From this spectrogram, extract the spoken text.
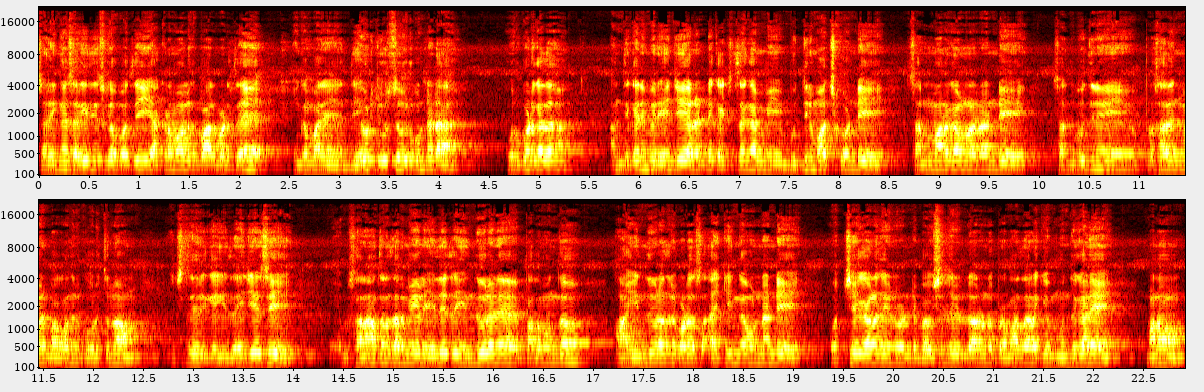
సరిగ్గా సరిగ్గా తీసుకోకపోతే ఈ అక్రమాలకు పాల్పడితే ఇంకా మరి దేవుడు చూస్తూ ఊరుకుంటాడా? ఊరుకోడు కదా. అందుకని మీరు ఏం చేయాలంటే ఖచ్చితంగా మీ బుద్ధిని మార్చుకోండి సన్మార్గంలో నడండి సద్బుద్ధిని ప్రసాదించమని భగవంతుని కోరుతున్నాం. దయచేసి సనాతన ధర్మీయులు ఏదైతే హిందువులు అనే పదం ఉందో ఆ హిందువులందరూ కూడా ఐక్యంగా ఉండండి. వచ్చే కాలం జరిగినటువంటి రానున్న ప్రమాదాలకి ముందుగానే మనం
